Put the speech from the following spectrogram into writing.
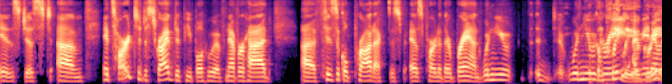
is just, um, it's hard to describe to people who have never had a physical product as, as part of their brand. wouldn't you Wouldn't you agree? completely I mean, it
